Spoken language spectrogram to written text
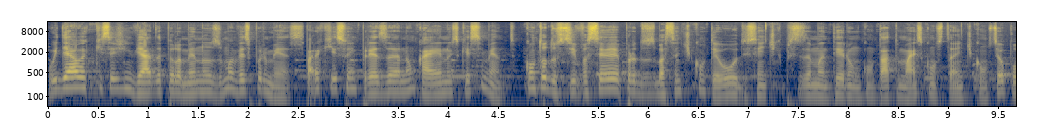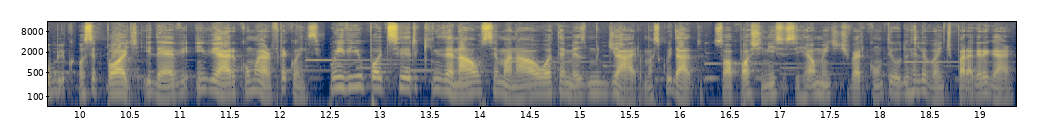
O ideal é que seja enviada pelo menos uma vez por mês, para que sua empresa não caia no esquecimento. Contudo, se você produz bastante conteúdo e sente que precisa manter um contato mais constante com o seu público, você pode e deve enviar com maior frequência. O envio pode ser quinzenal, semanal ou até mesmo diário, mas cuidado, só aposte nisso se realmente tiver conteúdo relevante para agregar.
